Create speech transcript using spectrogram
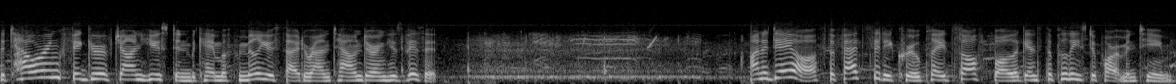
The towering figure of John Huston became a familiar sight around town during his visit. On a day off, the Fat City crew played softball against the police department team.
